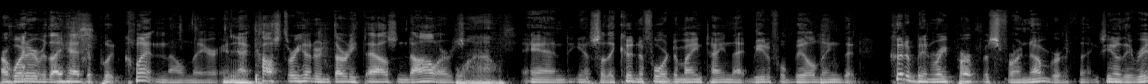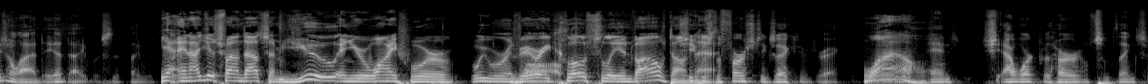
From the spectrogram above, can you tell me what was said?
or whatever they had to put Clinton on there, and that cost three hundred and thirty thousand dollars. Wow! And you know, so they couldn't afford to maintain that beautiful building that could have been repurposed for a number of things. You know, the original idea, Dave, was that they would. Yeah, and I just found out some. You and your wife were we were very closely involved on she that. was the first executive director. wow. and she, I worked with her on some things,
